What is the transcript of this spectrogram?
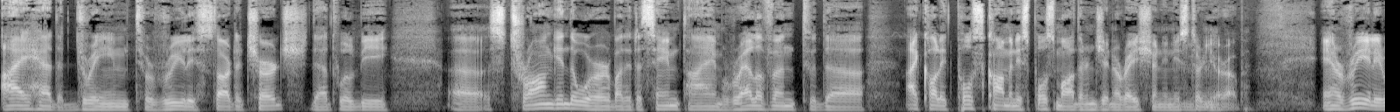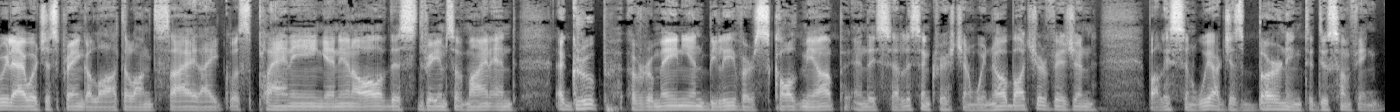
I had a dream to really start a church that will be uh, strong in the word, but at the same time relevant to the, I call it post-communist, postmodern generation in Eastern Europe. And really, really, I was just praying a lot alongside. I was planning and, you know, all of these dreams of mine. And a group of Romanian believers called me up and they said, listen, Cristian, we know about your vision, but listen, we are just burning to do something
